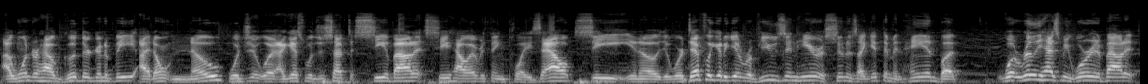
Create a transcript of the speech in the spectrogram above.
I wonder how good they're going to be. I don't know. I guess we'll just have to see about it, see how everything plays out, see, you know, we're definitely going to get reviews in here as soon as I get them in hand, but what really has me worried about it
